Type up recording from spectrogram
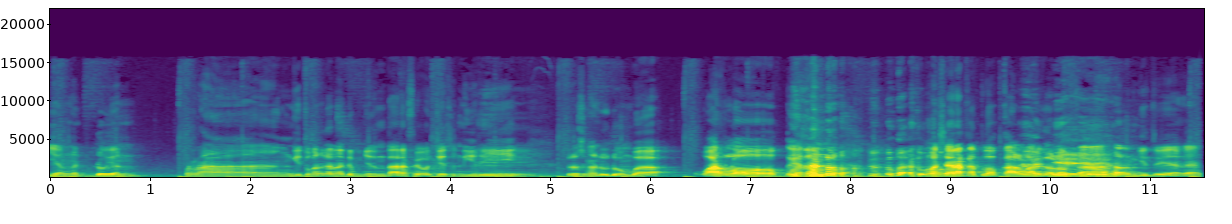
yang ngedoyan perang gitu kan karena dia punya tentara VOC sendiri. Iya. Terus ngadu domba warlock ya kan. Masyarakat lokal, warga Iya, lokal gitu ya kan.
